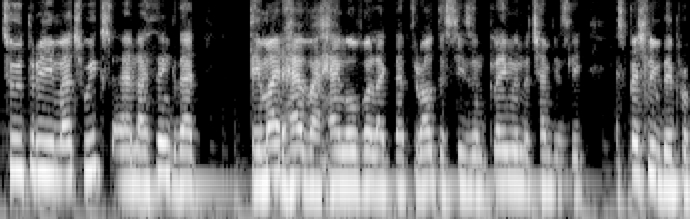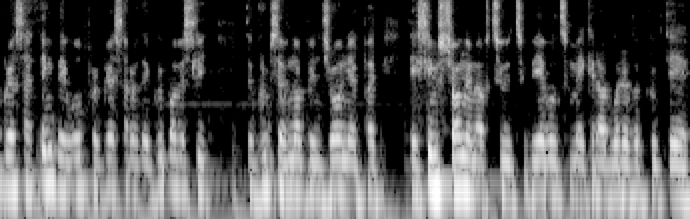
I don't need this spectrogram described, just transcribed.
two, three match weeks, and I think that they might have a hangover like that throughout the season, playing in the Champions League, especially if they progress. I think they will progress out of their group. Obviously, the groups have not been drawn yet, but they seem strong enough to to be able to make it out whatever group they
